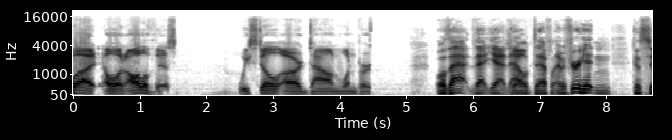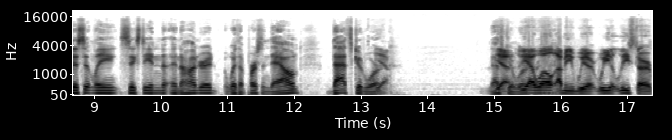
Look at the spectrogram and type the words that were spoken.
but on all of this, we still are down one person. Well, that that yeah, that So- definitely. I mean, if you're hitting consistently sixty and and hundred with a person down, that's good work. Yeah. That's yeah, good work. yeah. right Well, there. I mean, we are we at least are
